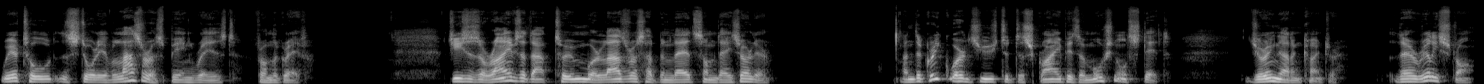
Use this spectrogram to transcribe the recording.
we are told the story of Lazarus being raised from the grave. Jesus arrives at that tomb where Lazarus had been led some days earlier. And the Greek words used to describe his emotional state during that encounter, they're really strong.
